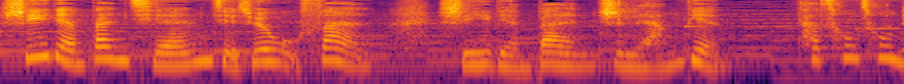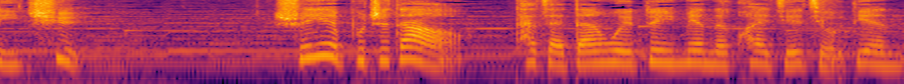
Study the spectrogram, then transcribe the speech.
十一点半前解决午饭，十一点半至两点他匆匆离去。谁也不知道他在单位对面的快捷酒店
